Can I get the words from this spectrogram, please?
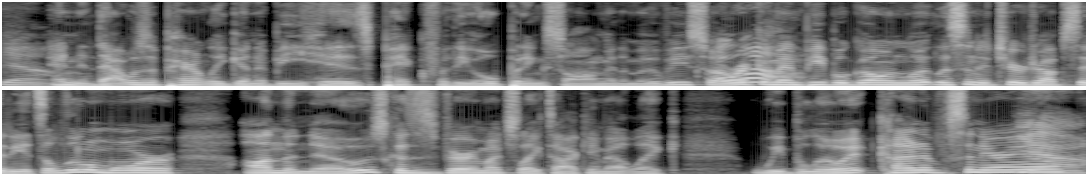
Yeah. And that was apparently going to be his pick for the opening song of the movie. So Oh, I recommend wow. people go and li- listen to Teardrop City. It's a little more on the nose because it's very much like talking about like we blew it kind of scenario Yeah.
